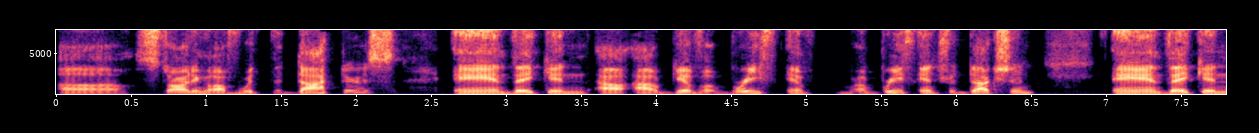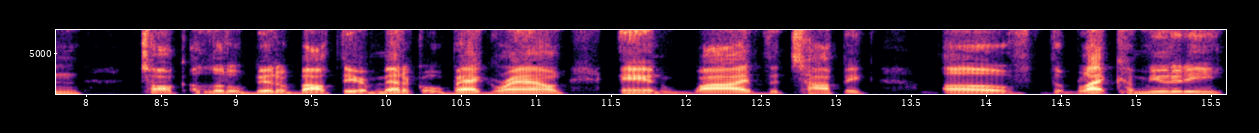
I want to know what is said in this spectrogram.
uh, starting off with the doctors and they can I'll, I'll give a brief a brief introduction and they can talk a little bit about their medical background and why the topic of the black community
